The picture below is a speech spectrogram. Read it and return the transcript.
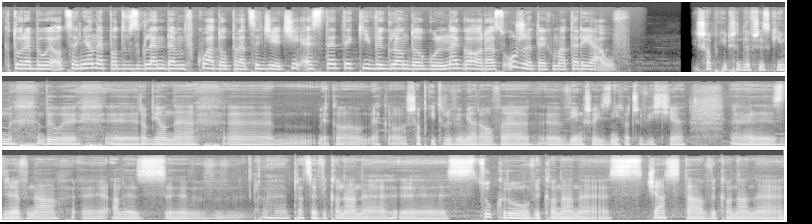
które były oceniane pod względem wkładu pracy dzieci, estetyki, wyglądu ogólnego oraz użytych materiałów. Szopki przede wszystkim były y, robione y, jako, jako szopki trójwymiarowe. Y, Większość z nich oczywiście z drewna, ale z, prace wykonane z cukru, wykonane z ciasta, wykonane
